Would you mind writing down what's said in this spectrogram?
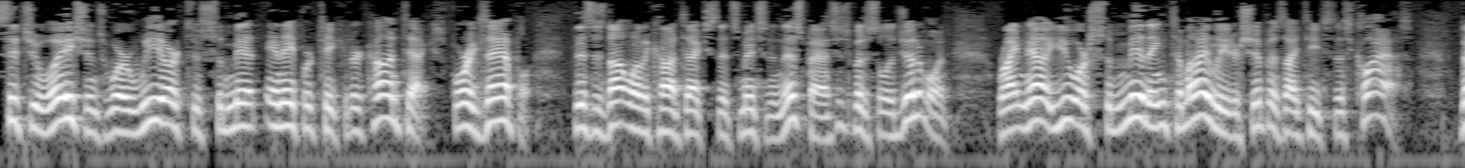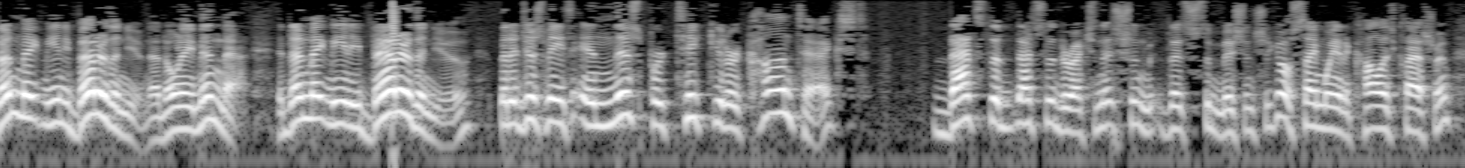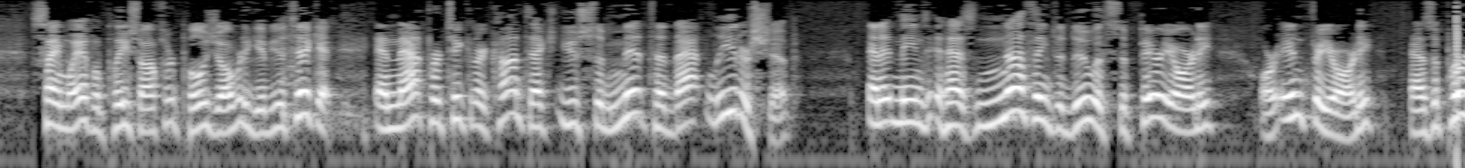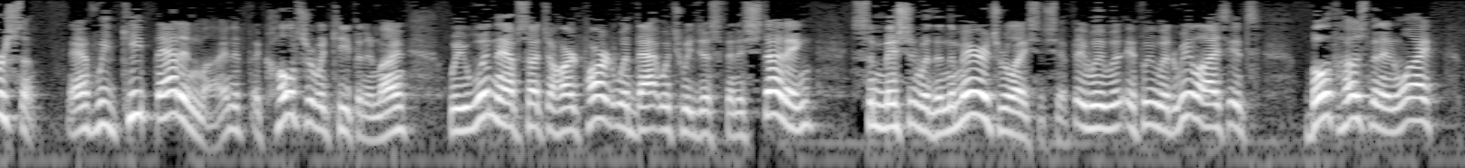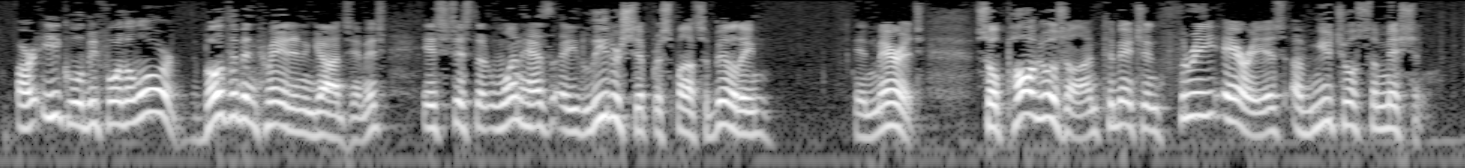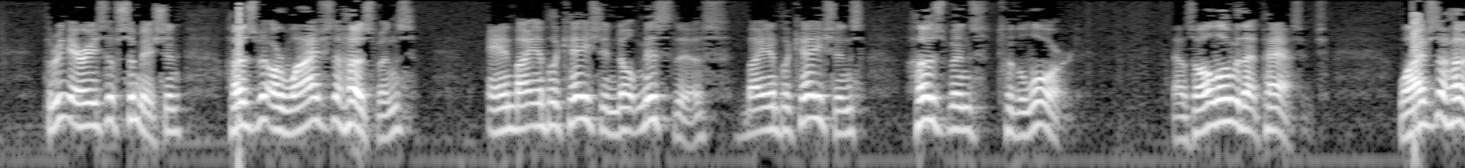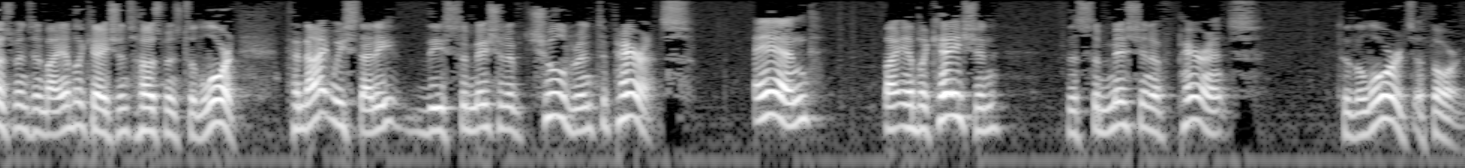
situations where we are to submit in a particular context. For example, this is not one of the contexts that's mentioned in this passage, but it's a legitimate one. Right now, you are submitting to my leadership as I teach this class. Doesn't make me any better than you. Now, don't amen that. It doesn't make me any better than you, but it just means in this particular context, that's the, that's the direction that, should, that submission should go. Same way in a college classroom. Same way if a police officer pulls you over to give you a ticket. In that particular context, you submit to that leadership, and it means it has nothing to do with superiority or inferiority as a person. Now, if we keep that in mind, if the culture would keep it in mind, we wouldn't have such a hard part with that which we just finished studying submission within the marriage relationship. If we would, realize it's both husband and wife are equal before the Lord. Both have been created in God's image. It's just that one has a leadership responsibility in marriage. So Paul goes on to mention three areas of mutual submission. Three areas of submission, husband or wives to husbands, and by implication, don't miss this, by implications, husbands to the Lord. That was all over that passage. Wives to husbands, and by implications, husbands to the Lord. Tonight we study the submission of children to parents, and by implication, the submission of parents to the Lord's authority.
